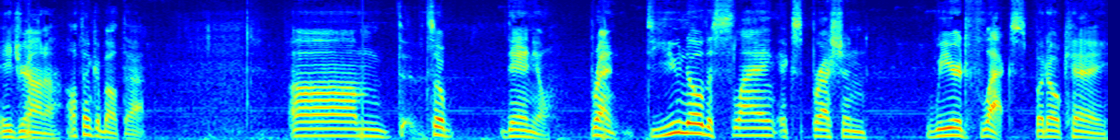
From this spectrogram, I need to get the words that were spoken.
Adriana. I'll think about that. Um. So, Daniel, Brent, do you know the slang expression "weird flex"? But okay,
